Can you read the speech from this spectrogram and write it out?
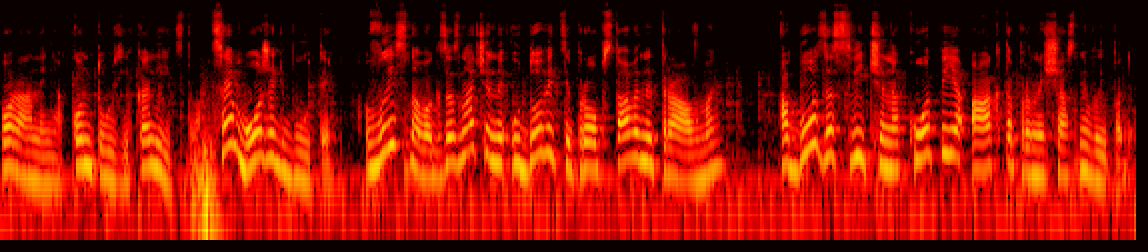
поранення, контузії, каліцтва. Це можуть бути висновок, зазначений у довідці про обставини травми, або засвідчена копія акта про нещасний випадок.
